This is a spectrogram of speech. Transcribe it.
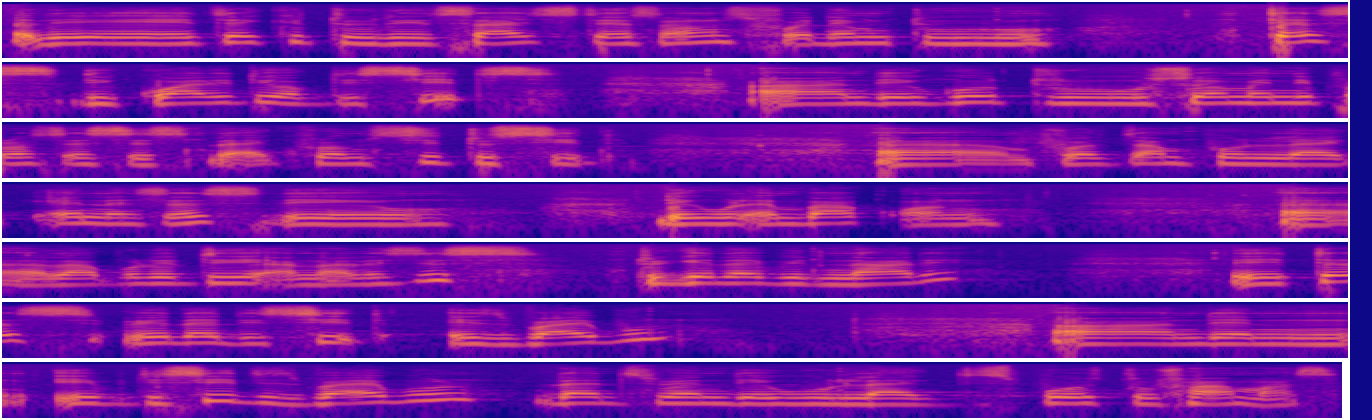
they take it to research stations for them to test the quality of the seeds, and they go through so many processes, like from seed to seed. Um, for example, like NSS, they, they will embark on uh, laboratory analysis together with NARI. They test whether the seed is viable, and then if the seed is viable, that's when they will like dispose to farmers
